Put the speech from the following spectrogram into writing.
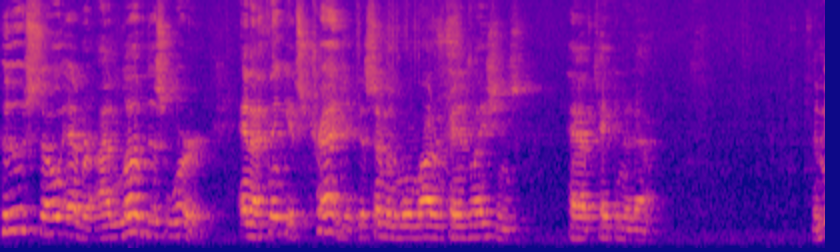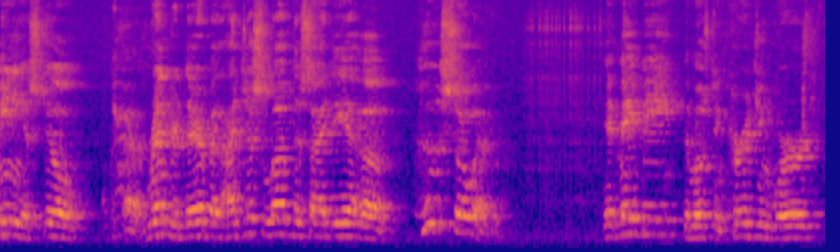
Whosoever. I love this word. And I think it's tragic that some of the more modern translations have taken it out. The meaning is still uh, rendered there, but I just love this idea of whosoever. It may be the most encouraging word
